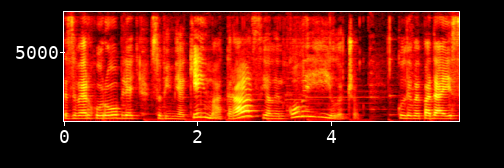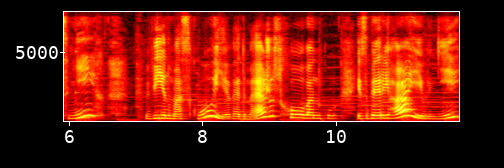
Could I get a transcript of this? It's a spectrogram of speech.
зверху роблять собі м'який матрас ялинкових гілочок. Коли випадає сніг, він маскує ведмежу схованку і зберігає в ній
